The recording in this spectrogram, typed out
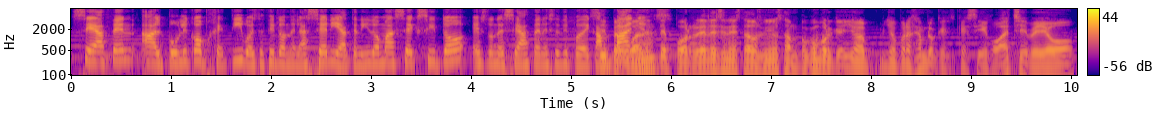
se hacen al público objetivo, es decir, donde la serie ha tenido más éxito, es donde se hacen este tipo de Sí, pero campañas. igualmente por redes en Estados Unidos tampoco, porque yo, yo por ejemplo, que, que sigo HBO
